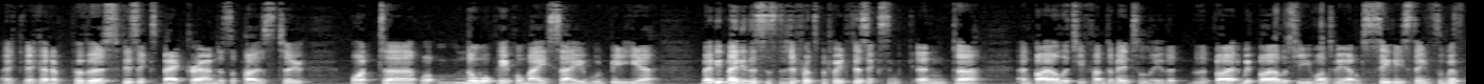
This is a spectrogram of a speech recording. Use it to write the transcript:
a, a kind of perverse physics background as opposed to what uh, what normal people may say would be. Uh, maybe maybe this is the difference between physics and, and uh, and biology fundamentally. That, that bi- with biology you want to be able to see these things, with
